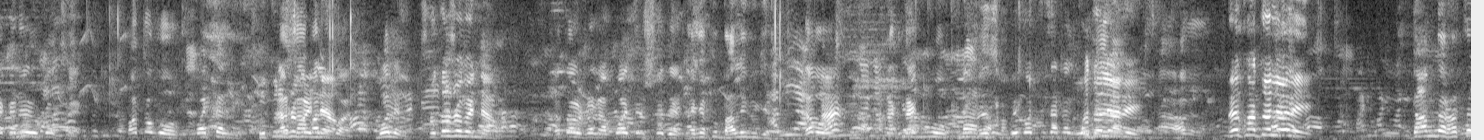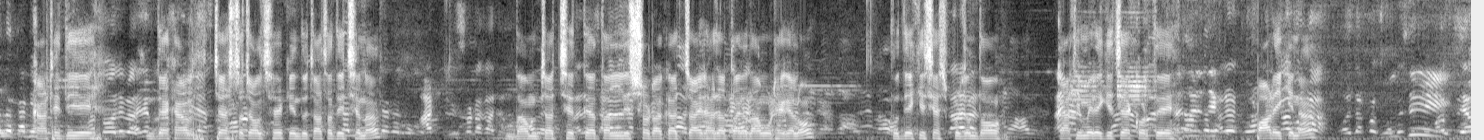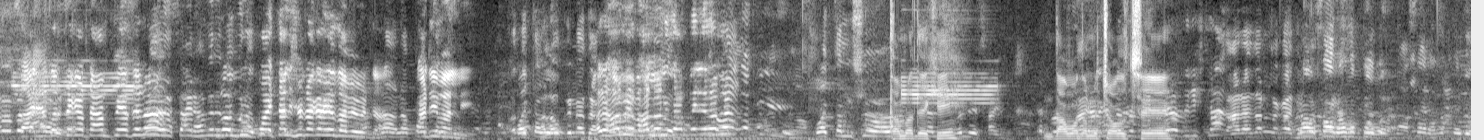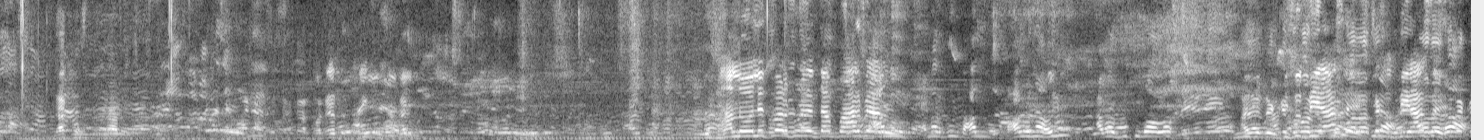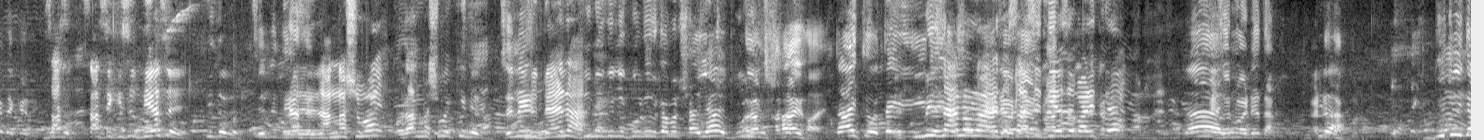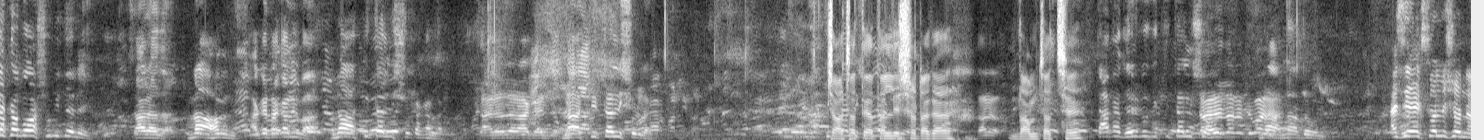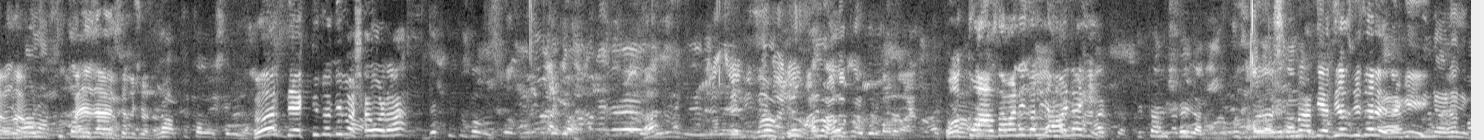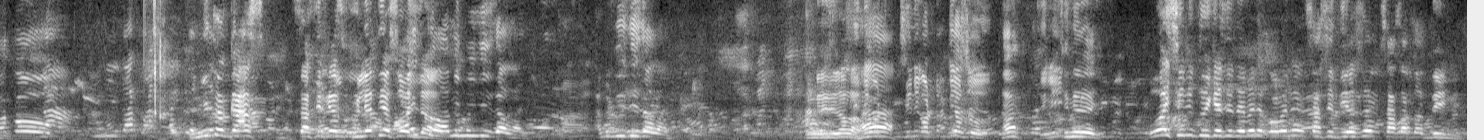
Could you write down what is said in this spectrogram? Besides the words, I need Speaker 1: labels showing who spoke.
Speaker 1: এখানে উঠেছে কত গো? পঁয়তাল্লিশ।
Speaker 2: সতেরোশো করে নাও।
Speaker 1: বলেন।
Speaker 2: সতেরোশো করে নাও।
Speaker 1: সতেরোশো না পঁয়ত্রিশশো দেন।
Speaker 3: আচ্ছা খুব ভালোই বুঝে।
Speaker 1: আপনাকে দেখব না
Speaker 2: কত নেবে
Speaker 4: কাঠি দিয়ে দেখার চেষ্টা চলছে কিন্তু চাচা দিচ্ছে না। দাম চাচ্ছে তেতাল্লিশশো টাকা চার হাজার টাকা দাম উঠে গেল। তো দেখি শেষ পর্যন্ত কাঠি মেরে কি চেক করতে পারে কিনা।
Speaker 2: পুরো পঁয়তাল্লিশশো টাকা হয়ে যাবে ওটা কাটি মারলি
Speaker 1: ভালো কিনা
Speaker 2: আরে হবে ভালো দাম পেয়ে যাবে
Speaker 3: পঁয়তাল্লিশশো
Speaker 4: তো আমরা দেখি। দামাদামি চলছে।
Speaker 1: দেখো।
Speaker 2: ভালো হলে তোমার গুড়ের দাম বাড়বে আরও।
Speaker 3: আমার গুড় ভালো ভালো না হইলে আমার বুটি বল আছে
Speaker 2: কিছু দিয়ে আছে? কিছু দিয়ে আছে? চা- চাচি কিছু দিয়েছে
Speaker 3: কি দেবে?
Speaker 2: রান্নার সময়?
Speaker 3: রান্নার সময় কি দেবে?
Speaker 2: কিছু দেয় না?
Speaker 3: কিনে দিলে গুড়ের কেমন সাই হয় গুড়
Speaker 1: সাদাই হয়।
Speaker 3: তাই তো তাই
Speaker 2: তুমি জানো না এটা চাচি দিয়েছে বাড়িতে?
Speaker 3: হ্যাঁ,
Speaker 1: এটা এটা
Speaker 3: দুটোই দেখাবো অসুবিধা নেই।
Speaker 1: চার হাজার।
Speaker 3: না হবে না।
Speaker 1: আগে টাকা নিবা?
Speaker 3: না তেতাল্লিশশো টাকা লাগবে।
Speaker 1: চার হাজার আগে
Speaker 3: না তেতাল্লিশশো লাগবে।
Speaker 4: চাচা তেতাল্লিশশো টাকা দাম চাচ্ছে।
Speaker 1: দিবা
Speaker 3: না
Speaker 2: আচ্ছা একচল্লিশশো
Speaker 3: না না
Speaker 2: আচ্ছা একচল্লিশশো
Speaker 3: না
Speaker 2: দেখতে তো দিবা সাগরটা।
Speaker 3: হ্যাঁ? ভালো
Speaker 2: আলতামানি গলি হয় নাকি?
Speaker 3: আচ্ছা,
Speaker 2: সোনা দিয়ে দিয়েছ ভিতরে নাকি?
Speaker 3: কিনে
Speaker 2: তুমি তো গাছ চাষির গাছ খুলে দিয়ে চল যাও।
Speaker 3: আমি নিজে জ্বালাই। আমি নিজে চালাই
Speaker 2: নিজে চালাই
Speaker 3: হ্যাঁ।
Speaker 2: চিনি কত দিয়েছ?
Speaker 3: হ্যাঁ চিনি?
Speaker 2: ওই চিনি দুই কেজি দেবে না কবে না? চাষি দিয়েছে চাষা তো দিইনি।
